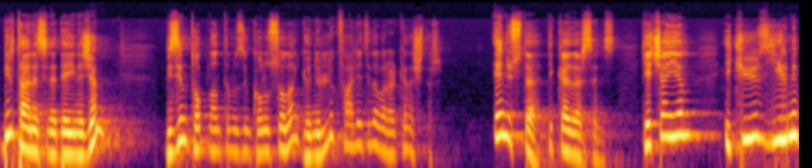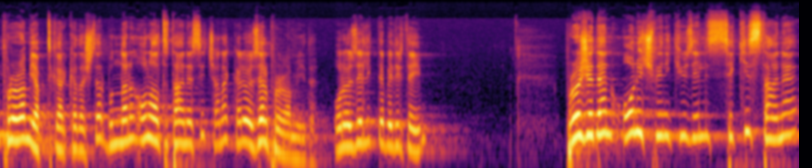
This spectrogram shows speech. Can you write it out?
bir tanesine değineceğim. Bizim toplantımızın konusu olan gönüllülük faaliyeti de var arkadaşlar. En üstte dikkat ederseniz. Geçen yıl 220 program yaptık arkadaşlar. Bunların 16 tanesi Çanakkale özel programıydı. Onu özellikle belirteyim. Projeden 13.258 tane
